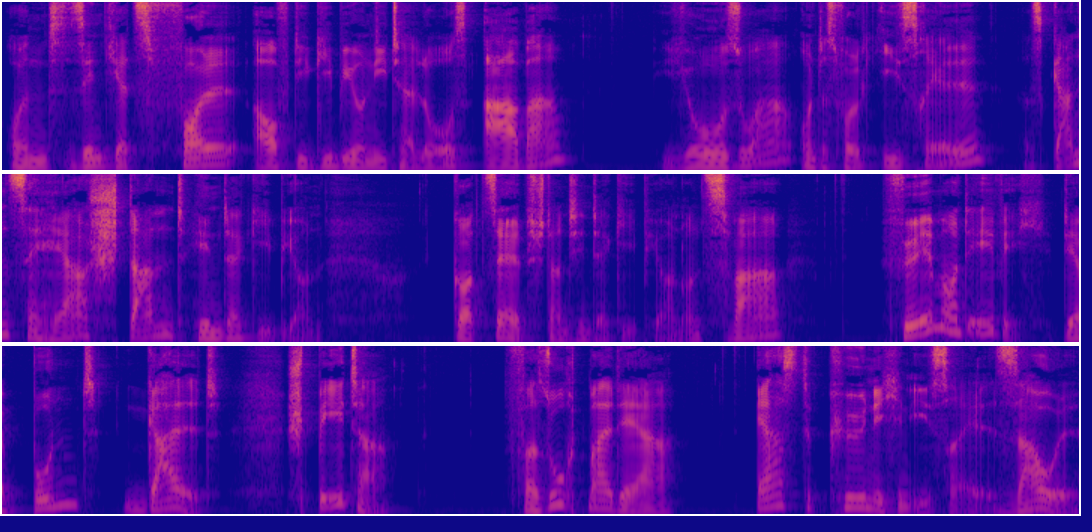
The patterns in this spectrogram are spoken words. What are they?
und sind jetzt voll auf die Gibeoniter los. Aber Josua und das Volk Israel das ganze Heer stand hinter Gibeon. Gott selbst stand hinter Gibeon. Und zwar für immer und ewig. Der Bund galt. Später versucht mal der erste König in Israel, Saul,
